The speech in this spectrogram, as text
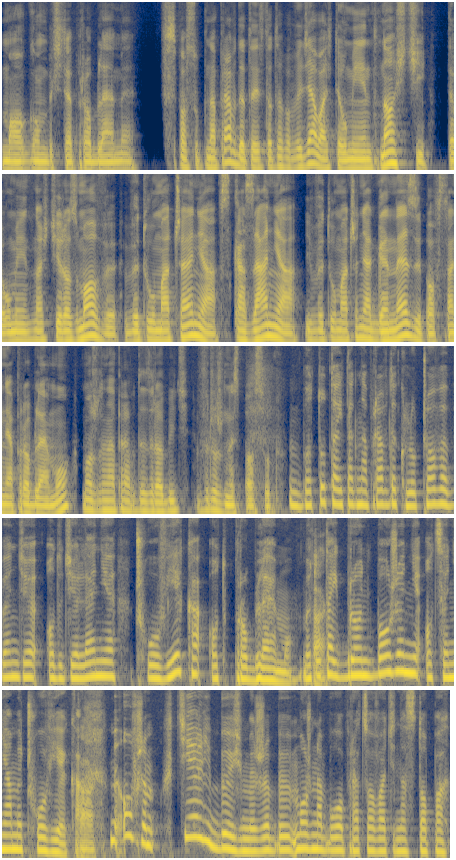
mogą być te problemy. W sposób naprawdę, to jest to, co powiedziałaś, te umiejętności, te umiejętności rozmowy, wytłumaczenia, wskazania i wytłumaczenia genezy powstania problemu można naprawdę zrobić w różny sposób. Bo tutaj tak naprawdę kluczowe będzie oddzielenie człowieka od problemu. My Tak. tutaj, broń Boże, nie oceniamy człowieka. Tak. My owszem, chcielibyśmy, żeby można było pracować na stopach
